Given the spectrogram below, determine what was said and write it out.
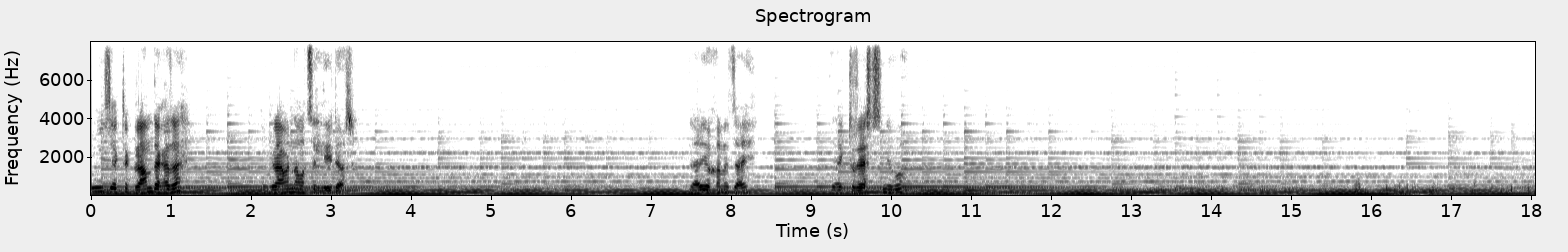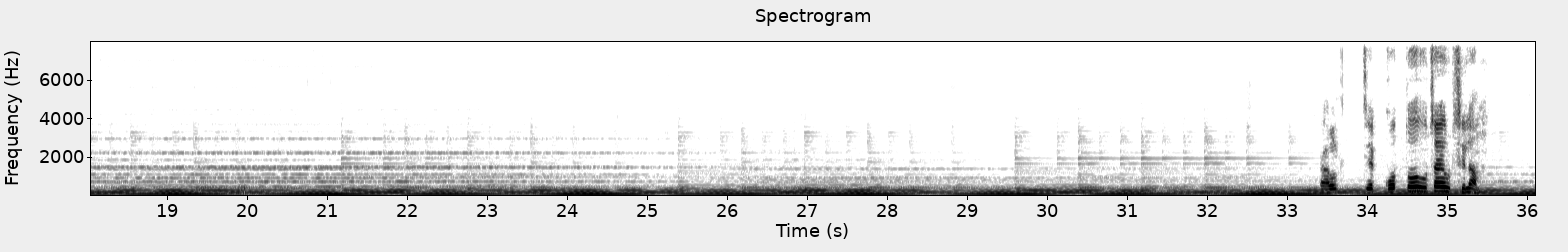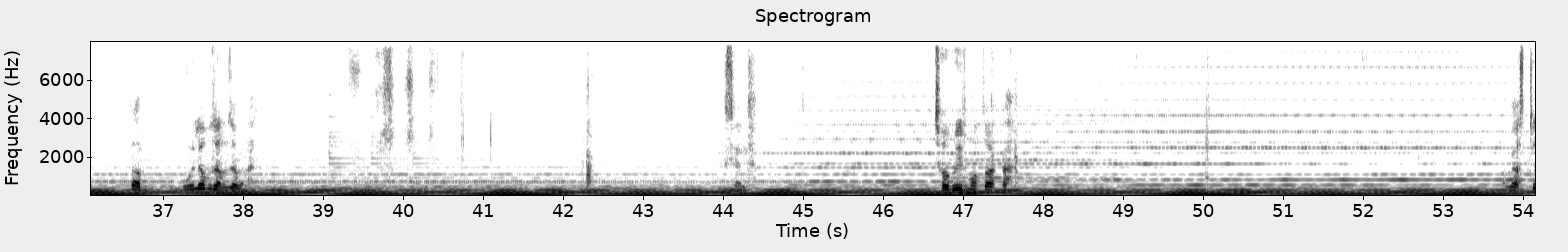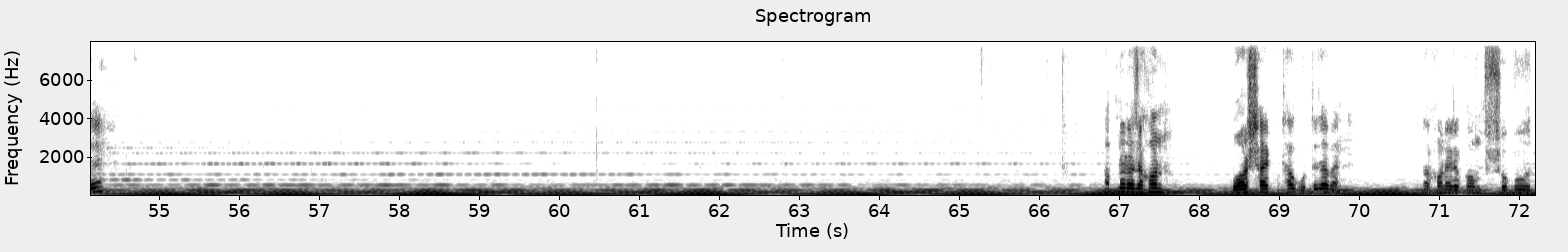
ওই যে একটা গ্রাম দেখা যায়। গ্রামের নাম হচ্ছে লিডার। যাই, ওখানে যাই। একটু রেস্ট নিব। যে কত উঁচায় উঠছিলাম তা বইলে বোঝানো যাবে না। ছবির মতো আঁকা। আগস্টে আপনারা যখন বর্ষায় কোথাও ঘুরতে যাবেন, তখন এরকম সবুজ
